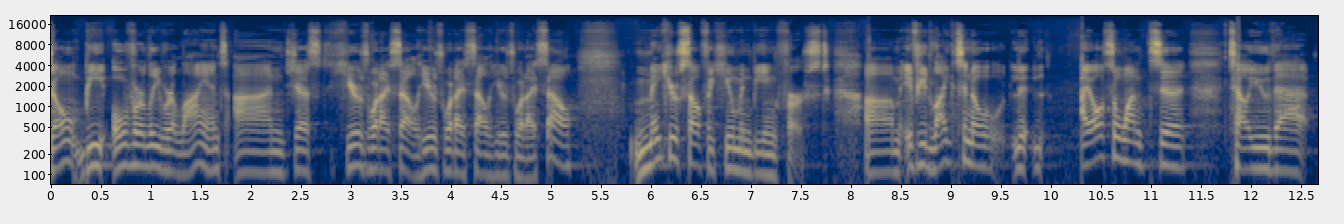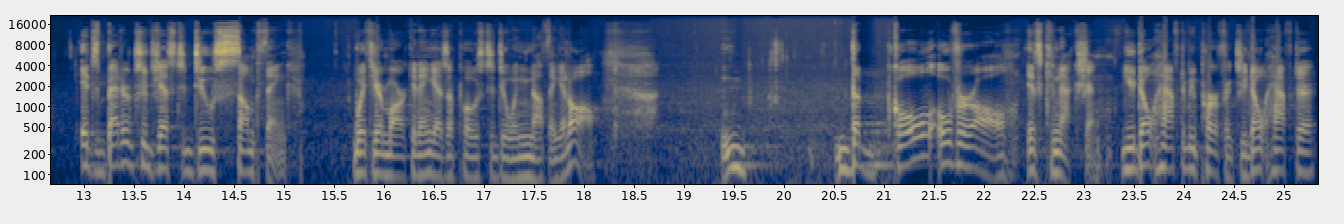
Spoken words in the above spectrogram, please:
Don't be overly reliant on just here's what I sell, here's what I sell, here's what I sell. Make yourself a human being first. Um, if you'd like to know, I also want to tell you that it's better to just do something with your marketing as opposed to doing nothing at all. The goal overall is connection. You don't have to be perfect. You don't have to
